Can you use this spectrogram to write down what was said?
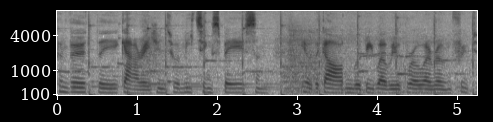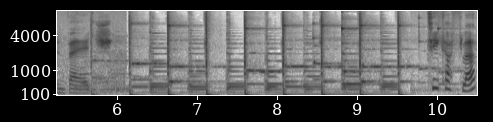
convert the garage into a meeting space and you know the garden would be where we'll grow our own fruit and veg. Cyfle,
